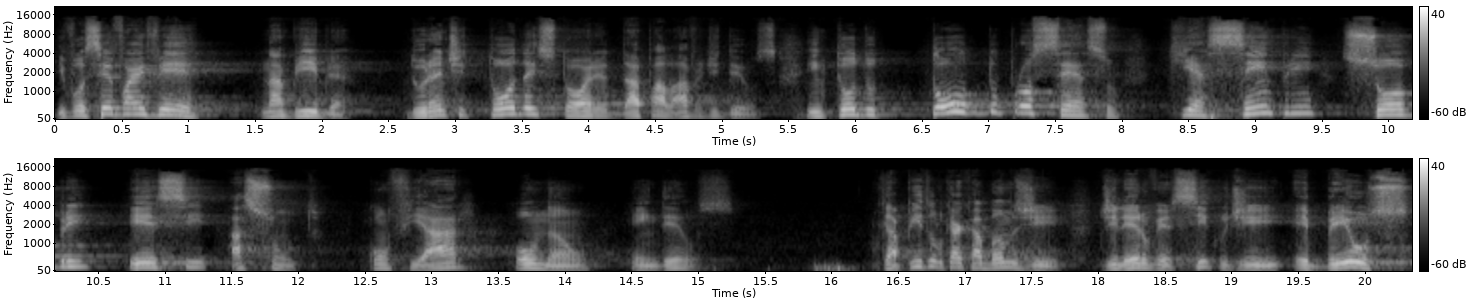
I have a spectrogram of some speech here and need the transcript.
E você vai ver na Bíblia, durante toda a história da palavra de Deus, em todo todo o processo que é sempre sobre esse assunto, confiar ou não em Deus capítulo que acabamos de, de ler, o versículo de Hebreus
